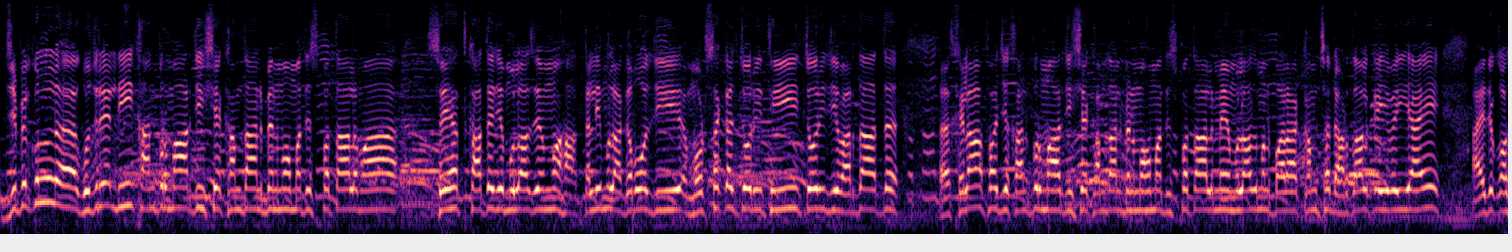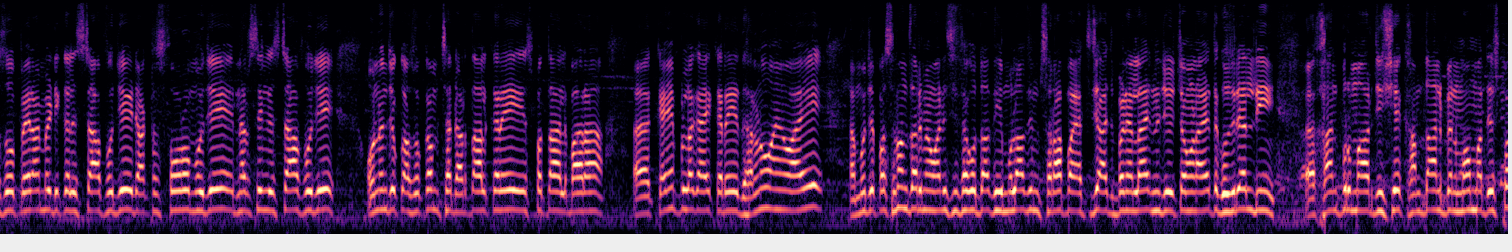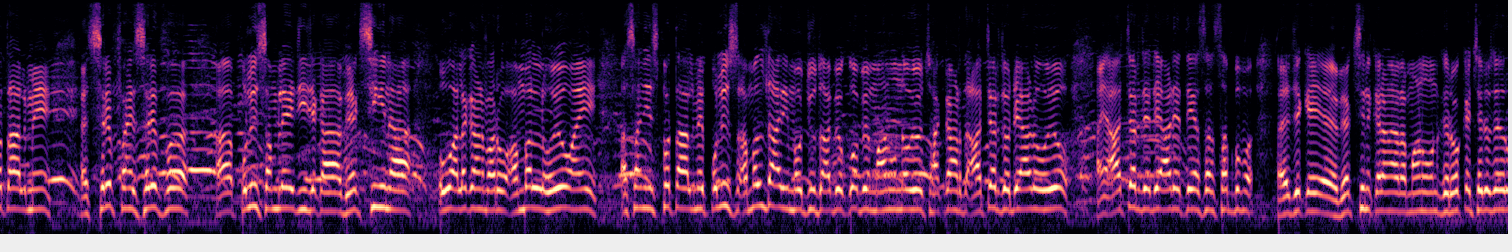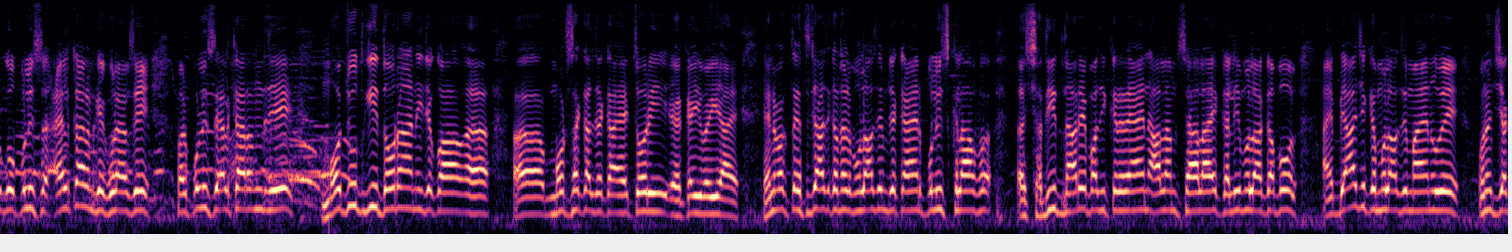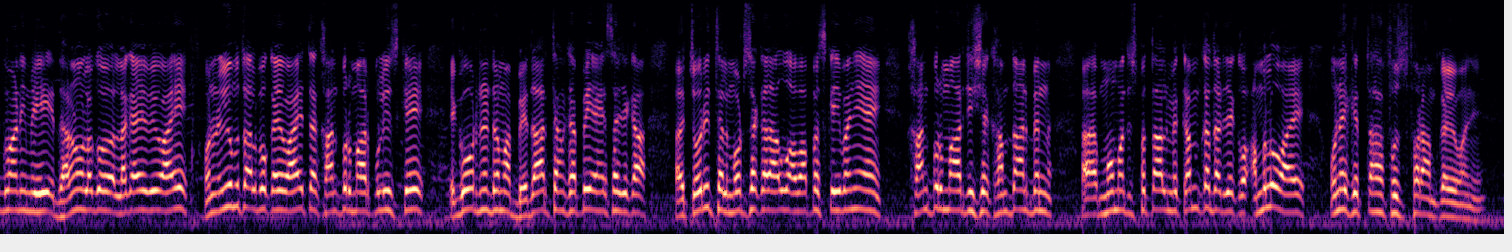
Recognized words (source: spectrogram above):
جی بالکل گزرے یو خانپور مار جی شیخ ہمدان بن محمد اسپتال ماں، صحت کھاتے جی ملازم ہاں، Kaleemullah Gabol ji motor cycle چوری تھی، چوری جی واردات خلاف اچھے جی خانپور مار جی شیخ حمدان بن محمد اسپتال میں ملازمن پارہ کم چڑتال کئی وی ہے اور جو کو پیرا میڈیکل سٹاف ہو جے ڈاکٹرز فورم ہو جے نرسنگ سٹاف اسٹاف ہوج ان کو سو کم چڈ ہڑتال کرے، اسپتال پارہ کیمپ لگائے کرے دھرنو آیا ہے مجھے پس منظر میں ملازم سراپا احتجاج بڑھیا ہے انجو چون ہے تو گزرل دیں خانپور مار جی شیخ حمدان بن محمد اسپتال میں صرف صرف پولیس عملے جی جکا ویکسین آوا وارو عمل ہو جی اسپتال میں پولیس عملداری موجود ہے کو بھی مانو نہ آچر جو دہاروںچرے اب سب جے ویکسین کرانا مہنگا ان کو روکے چھیا رو پولیس اہلکار گھرایا سے پر پولیس اہلکار کے موجودگی دوران ہی جو موٹر سائکل چوری کی اس وقت احتجاج کرزم جانے پولیس خلاف شدید نارے بازی رہا ہے کلیم اللہ کبول بیا ملازمان وہ ان کی اگوانی میں دھرنو لگو لگا ہوطالبہ کیا ہے تو خانپور مار پولیس کے اگور نڈنڈ میں بیدار تھے کپے چوری تھے موٹر سائکل او واپس کی خانپور مارجی شیخ حمدان بن محمد اسپتال میں کم کا درجے کو عملو آئے، انہیں کے تحفظ فرام فراہم کریں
